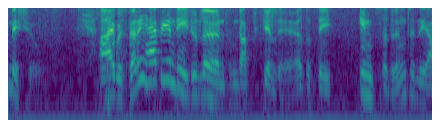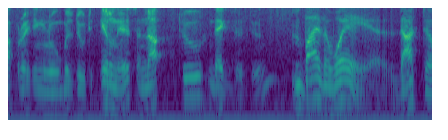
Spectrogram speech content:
Blair General miss you. I was very happy indeed to learn from Dr. Kildare that the incident in the operating room was due to illness and not to negligence. By the way, uh, Dr.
